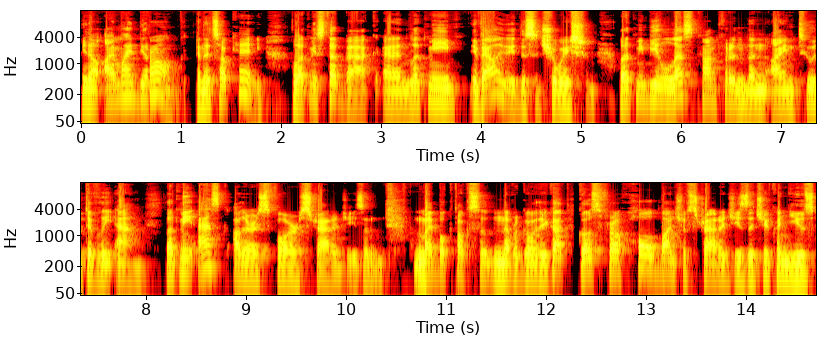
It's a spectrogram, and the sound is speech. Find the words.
you know i might be wrong and it's okay let me step back and let me evaluate the situation. Let me be less confident than I intuitively am. Let me ask others for strategies. And my book talks Never Go With Your Gut goes for a whole bunch of strategies that you can use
